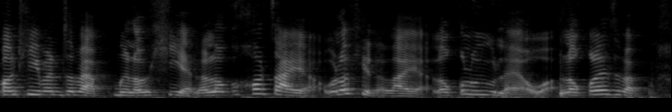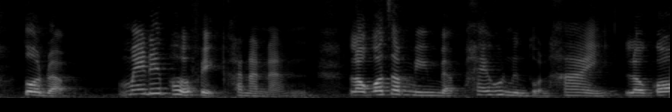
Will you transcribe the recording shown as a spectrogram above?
บางทีมันจะแบบเหมือนเราเขียนแล้วเราก็เข้าใจอะว่าเราเขียนอะไรอะเราก็รู้อยู่แล้วอะเราก็เลยจะแบบตรวจแบบไม่ได้เพอร์เฟกขนาดนั้น เราก็จะมีแบบให้คนอื่นตรวจให้ แล้วก็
